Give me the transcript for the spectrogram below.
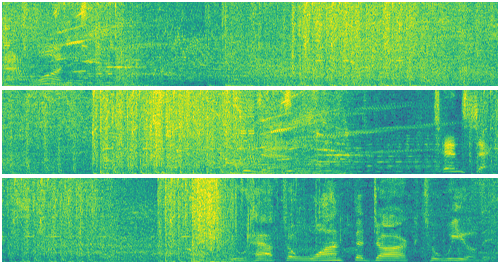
That's one. Ten seconds. You have to want the dark to wield it.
